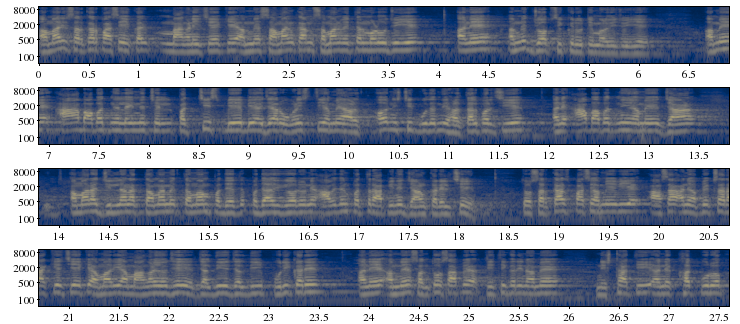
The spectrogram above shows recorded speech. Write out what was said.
અમારી સરકાર પાસે એક જ માગણી છે કે અમને સમાન કામ, સમાન વેતન મળવું જોઈએ અને અમને જોબ સિક્યુરિટી મળવી જોઈએ. અમે આ બાબતને લઈને છેલ્લે પચીસ બે બે હજાર ઓગણીસથી અમે અનિશ્ચિત મુદતની હડતાલ પર છીએ અને આ બાબતની અમે જાણ અમારા જિલ્લાના તમામે તમામ પદ- પદાધિકારીઓને આવેદનપત્ર આપીને જાણ કરેલ છે. તો સરકાર પાસે અમે એવી આશા અને અપેક્ષા રાખીએ છીએ કે અમારી આ માંગણીઓ છે જલ્દી જલ્દી પૂરી કરે અને અમને સંતોષ આપે જેથી કરીને અમે નિષ્ઠાથી અને ખતપૂર્વક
